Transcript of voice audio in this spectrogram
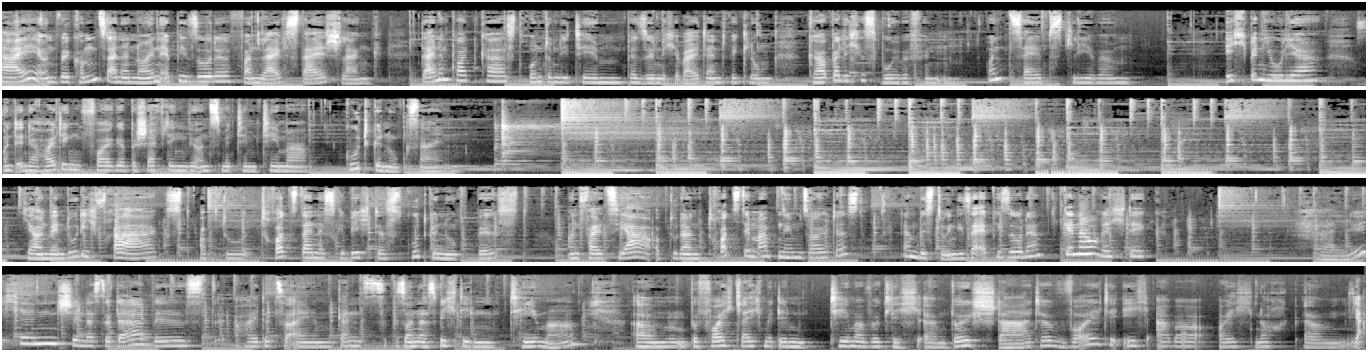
Hi und willkommen zu einer neuen Episode von Lifestyle Schlank, deinem Podcast rund um die Themen persönliche Weiterentwicklung, körperliches Wohlbefinden und Selbstliebe. Ich bin Julia und in der heutigen Folge beschäftigen wir uns mit dem Thema Gut genug sein. Ja, und wenn du dich fragst, ob du trotz deines Gewichtes gut genug bist und falls ja, ob du dann trotzdem abnehmen solltest, dann bist du in dieser Episode genau richtig. Hallöchen, schön, dass du da bist. Heute zu einem ganz besonders wichtigen Thema. Ähm, bevor ich gleich mit dem Thema wirklich ähm, durchstarte, wollte ich aber euch noch ähm, ja,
